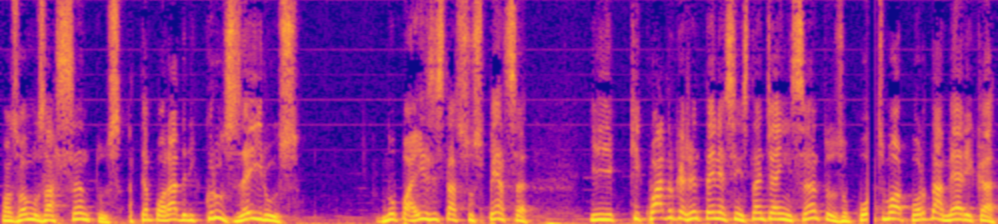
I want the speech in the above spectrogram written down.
Nós vamos a Santos. A temporada de cruzeiros no país está suspensa. E que quadro que a gente tem nesse instante aí em Santos, o Porto, maior porto da América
